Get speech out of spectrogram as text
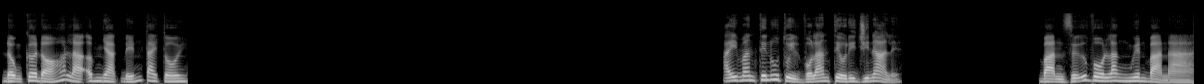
Động cơ đó là âm nhạc đến tai tôi. Hai mantenuto il volante originale? Bạn giữ vô lăng nguyên bản à?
